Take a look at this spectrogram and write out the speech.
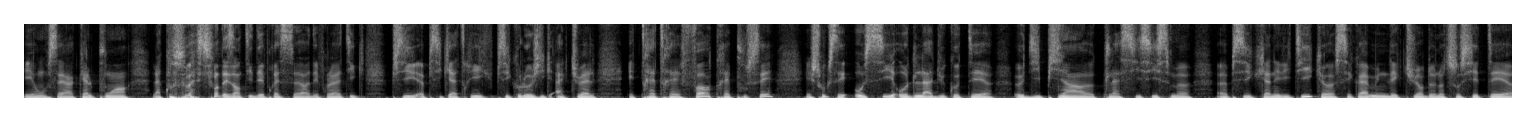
et on sait à quel point la consommation des antidépresseurs et des problématiques euh, psychiatriques, psychologiques actuelles est très très forte, très poussée. Et je trouve que c'est aussi au-delà du côté euh, oedipien, euh, classicisme psychanalytique, c'est quand même une lecture de notre société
